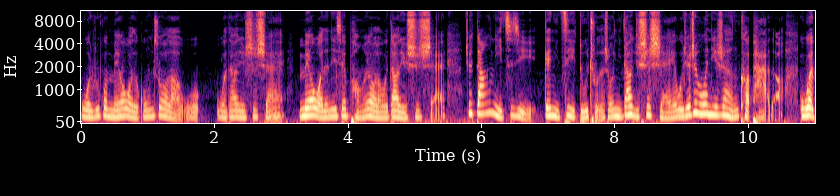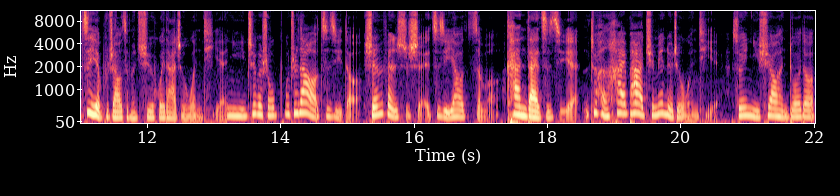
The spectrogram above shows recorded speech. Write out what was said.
我如果没有我的工作了，我。我到底是谁？没有我的那些朋友了，我到底是谁？就当你自己跟你自己独处的时候，你到底是谁？我觉得这个问题是很可怕的。我自己也不知道怎么去回答这个问题。你这个时候不知道自己的身份是谁，自己要怎么看待自己，就很害怕去面对这个问题。所以你需要很多的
